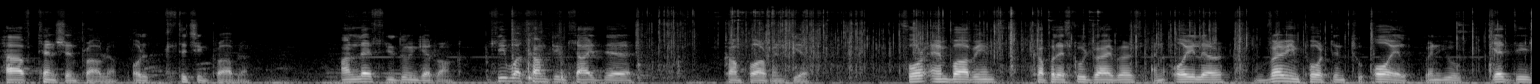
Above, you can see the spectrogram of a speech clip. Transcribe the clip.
have tension problem or stitching problem, unless you're doing it wrong. See what comes inside the compartment here. Four M bobbins, couple of screwdrivers, an oiler. Very important to oil. When you get this,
